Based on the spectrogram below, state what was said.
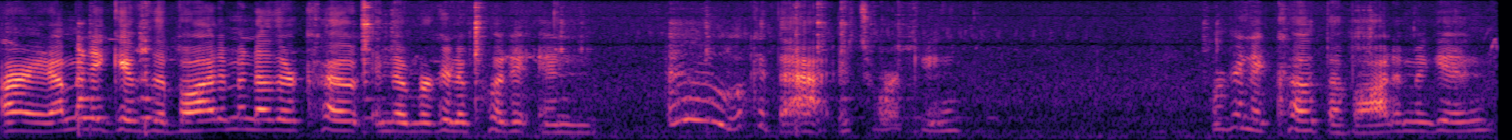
Alright, I'm going to give the bottom another coat and then we're going to put it in. Ooh, look at that. It's working. We're going to coat the bottom again.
